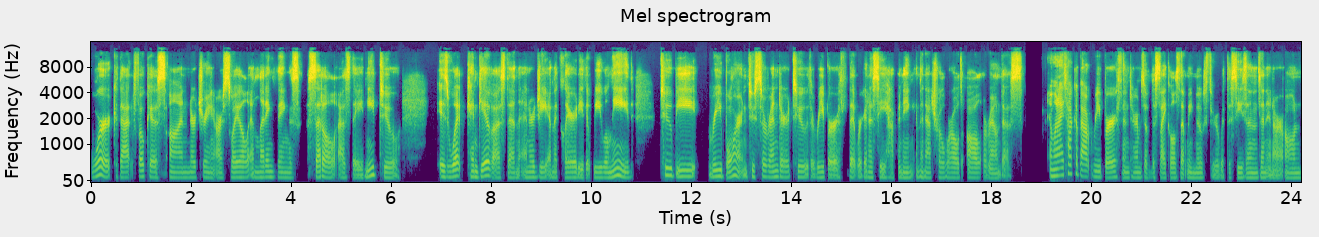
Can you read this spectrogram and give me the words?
work, that focus on nurturing our soil and letting things settle as they need to, is what can give us then the energy and the clarity that we will need to be reborn, to surrender to the rebirth that we're going to see happening in the natural world all around us. And when I talk about rebirth in terms of the cycles that we move through with the seasons and in our own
